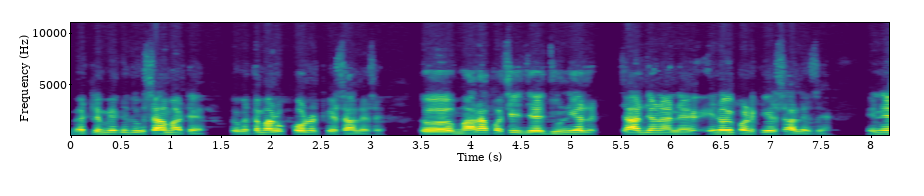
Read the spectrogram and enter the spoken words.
એટલે મેં કીધું, શા માટે? તો કે, તમારો કોર્ટ કેસ ચાલે છે. તો મારા પછી જે જુનિયર ચાર જણાને એનો પણ કેસ ચાલે છે. એને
